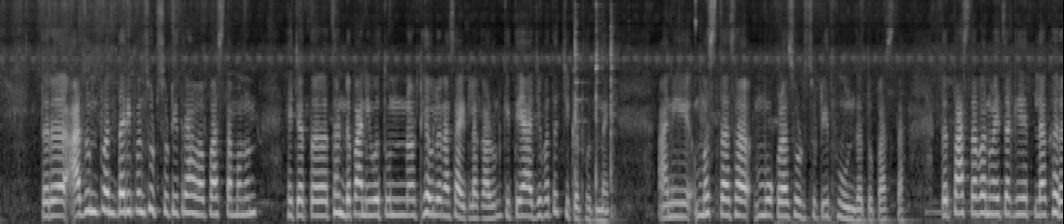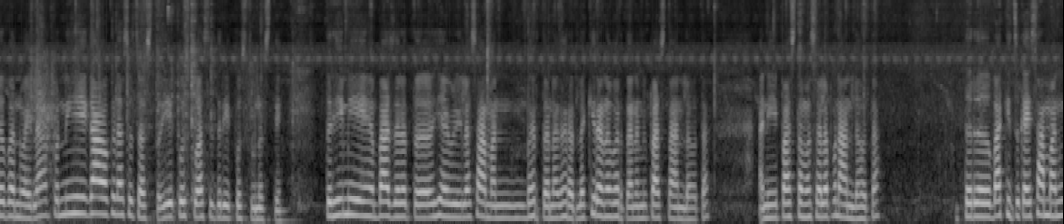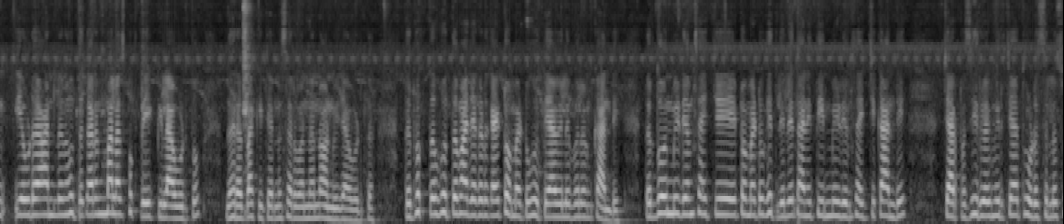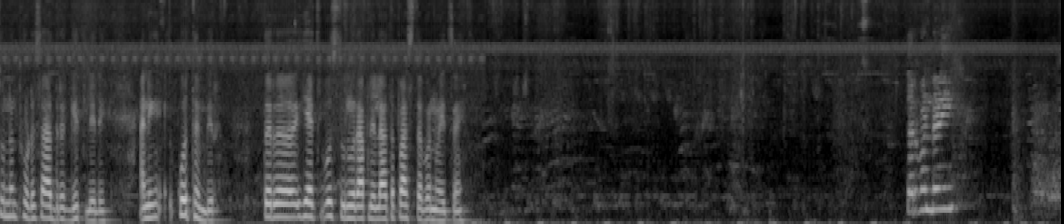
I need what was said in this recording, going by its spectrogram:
तर अजून पण तरी पण सुटसुटीत राहावा पास्ता म्हणून ह्याच्यात थंड पाणी ओतून ठेवलं ना साईडला काढून की ते अजिबातच चिकट होत नाही. आणि मस्त असा मोकळा सुटसुटीत होऊन जातो पास्ता. तर पास्ता बनवायचा घेतला खरं बनवायला पण हे गावाकडं असंच असतं. एक वस्तू असते तर एक वस्तू नसते. तर हे मी बाजारात ह्या वेळेला सामान भरताना घरातला किराणा भरताना मी पास्ता आणला होता. आणि पास्ता मसाला पण आणला होता. तर बाकीचं काही सामान एवढं आणलं नव्हतं कारण मलाच फक्त एकटीला आवडतो. घरात बाकीच्यांना सर्वांना नॉनव्हेज आवडतं. तर फक्त होतं माझ्याकडे काय टोमॅटो होते अवेलेबल आणि कांदे. तर दोन मिडियम साईजचे टोमॅटो घेतलेले आहेत आणि तीन मिडियम साईजचे कांदे चार पाच हिरव्या मिरच्या थोडंसं लसूण आणि थोडंसं अद्रक घेतलेले. आणि कोथिंबीर. तर ह्याच वस्तूंवर आपल्याला आता पास्ता बनवायचा आहे. तर मंडळी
